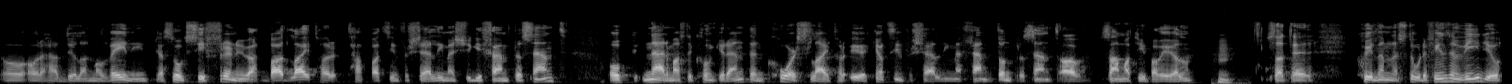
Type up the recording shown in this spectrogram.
och, och det här Dylan Mulvaney. Jag såg siffror nu att Bud Light har tappat sin försäljning med 25 procent och närmaste konkurrenten Coors Light har ökat sin försäljning med 15 procent av samma typ av öl. Mm. Så att det, eh, skillnaden är stor. Det finns en video.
